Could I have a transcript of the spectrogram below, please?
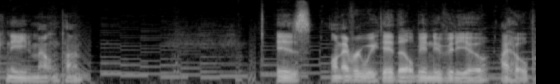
Canadian Mountain Time, is on every weekday. There'll be a new video, I hope.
